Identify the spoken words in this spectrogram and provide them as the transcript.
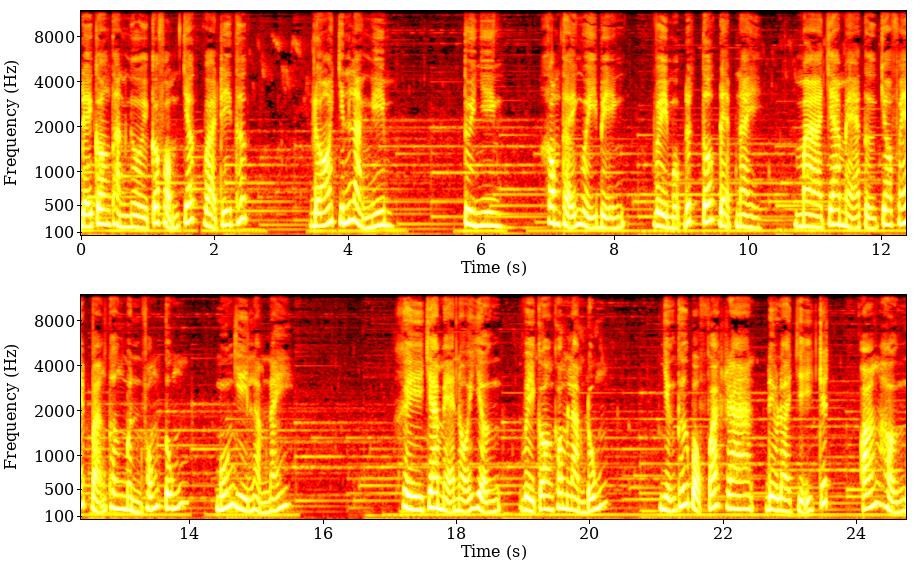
để con thành người có phẩm chất và tri thức. Đó chính là nghiêm. Tuy nhiên, không thể ngụy biện vì mục đích tốt đẹp này mà cha mẹ tự cho phép bản thân mình phóng túng, muốn gì làm nấy. Khi cha mẹ nổi giận vì con không làm đúng, những thứ bộc phát ra đều là chỉ trích, oán hận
